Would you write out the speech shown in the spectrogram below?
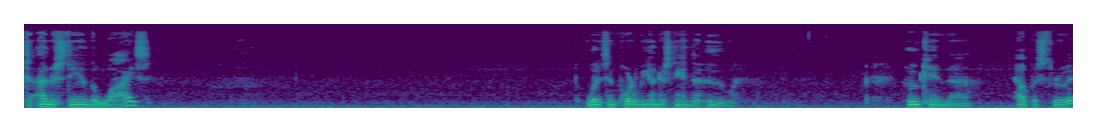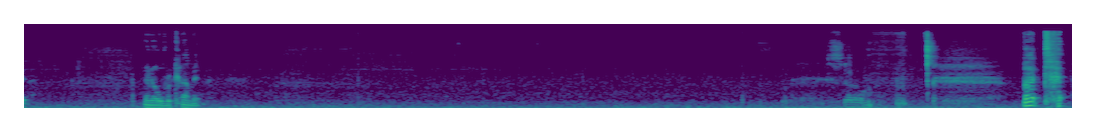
to understand the whys. What it's important we understand the who. Who can uh, help us through it and overcome it. But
